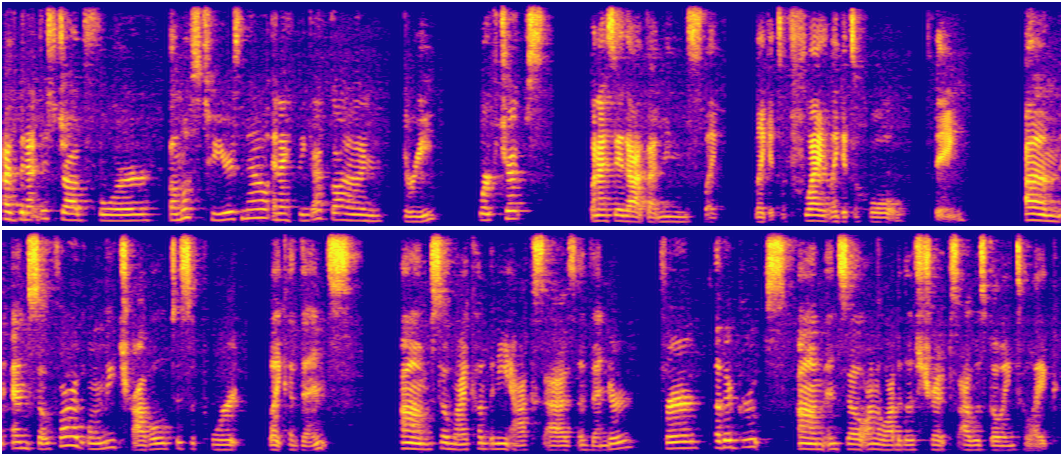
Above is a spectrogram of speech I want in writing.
I've been at this job for almost two years now, and I think I've gone on three work trips when I say that, that means like like it's a flight, like it's a whole thing. Um, and so far, I've only traveled to support like events. Um, so my company acts as a vendor for other groups. Um, and so on a lot of those trips, I was going to like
